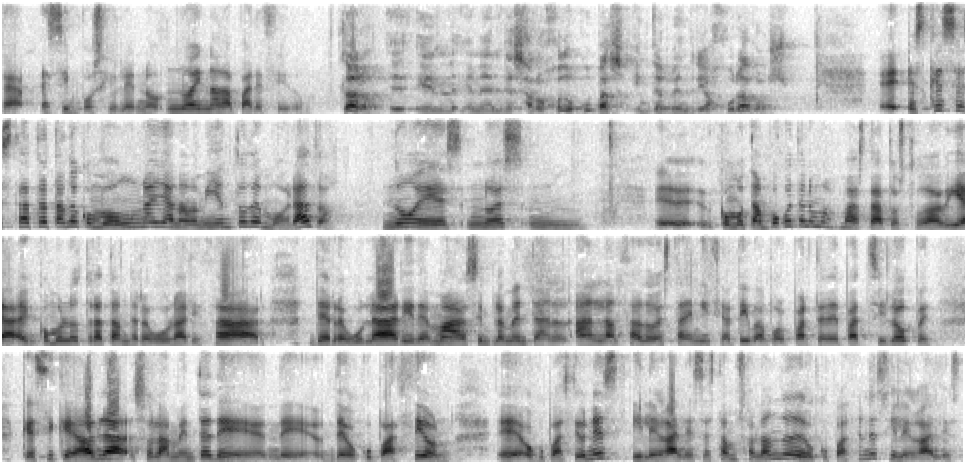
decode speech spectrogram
Sea, es imposible, no, no hay nada parecido. Claro, en el desalojo de ocupas intervendría jurados. Eh, es que se está tratando como un allanamiento de morada, no es... No es mm, eh, como tampoco tenemos más datos todavía en cómo lo tratan de regularizar, de regular y demás, simplemente han, lanzado esta iniciativa por parte de Pachi López, que sí que habla solamente de, ocupación, eh, ocupaciones ilegales. Estamos hablando de ocupaciones ilegales.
